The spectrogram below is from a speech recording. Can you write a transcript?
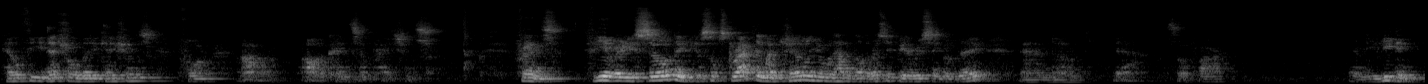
healthy, natural medications for uh, our cancer patients. Friends, see you very soon. If you subscribe to my channel, you will have another recipe every single day. Vegan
